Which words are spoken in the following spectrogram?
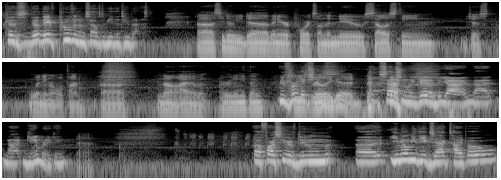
because they've proven themselves to be the two best. Uh, CW Dub, any reports on the new Celestine just winning all the time? Uh, no, I haven't heard anything. We've heard she's that really good. exceptionally good, but yeah, not not game breaking. Uh, Farseer of Doom, uh, email me the exact typo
